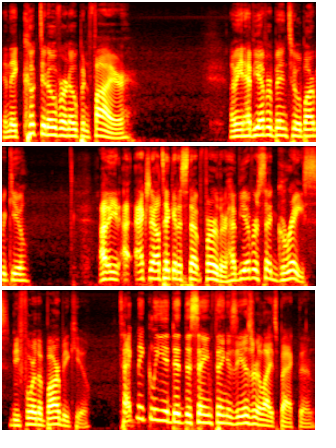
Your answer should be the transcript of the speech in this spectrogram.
and they cooked it over an open fire. I mean, have you ever been to a barbecue? I mean, actually, I'll take it a step further. Have you ever said grace before the barbecue? Technically, it did the same thing as the Israelites back then.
